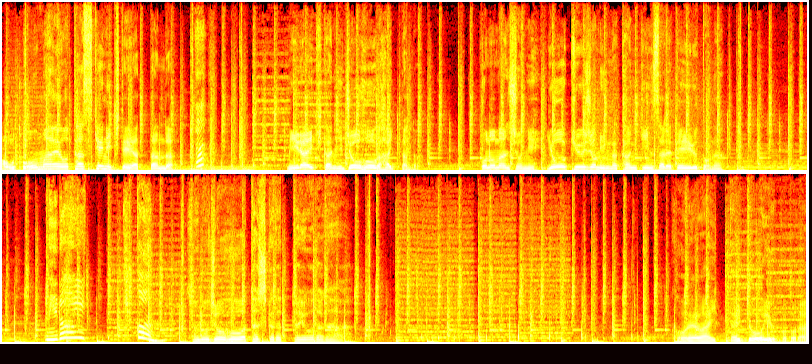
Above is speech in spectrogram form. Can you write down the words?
お前を助けに来てやったんだ未来機関に情報が入ったんだこのマンションに要救助民が監禁されているとな未来機関その情報は確かだったようだがこれは一体どういうことだ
